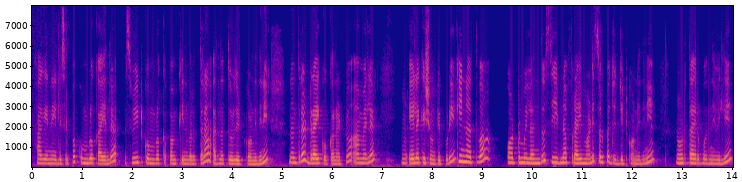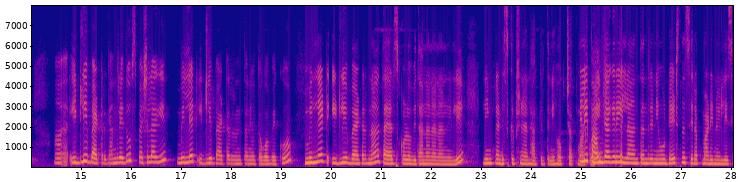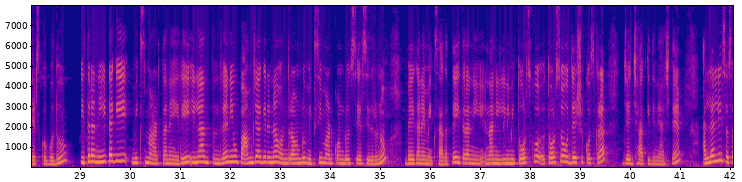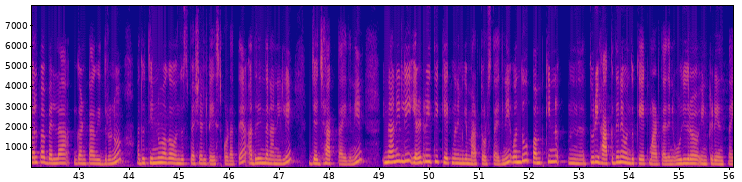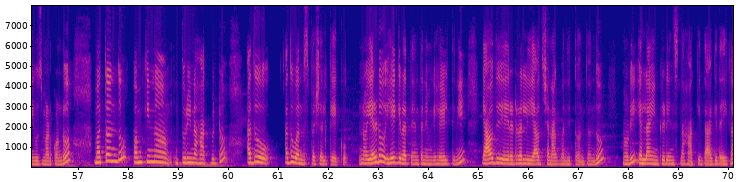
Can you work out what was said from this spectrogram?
ಹಾಗೆಯೇ ಇಲ್ಲಿ ಸ್ವಲ್ಪ ಕುಂಬಳಕಾಯಿ ಅಂದರೆ ಸ್ವೀಟ್ ಕುಂಬಳಕ ಪಂಪ್ಕಿನ್ ಬರುತ್ತಲ್ಲ ಅದನ್ನ ತುರಿದಿಟ್ಕೊಂಡಿದ್ದೀನಿ. ನಂತರ ಡ್ರೈ ಕೊಕೊನಟ್ಟು ಆಮೇಲೆ ಏಲಕ್ಕಿ ಶುಂಠಿ ಪುಡಿ. ಕಿನ್ ಅಥವಾ ವಾಟರ್ ಮಿಲನ್ದು ಸೀಡ್ನ ಫ್ರೈ ಮಾಡಿ ಸ್ವಲ್ಪ ಜಜ್ಜಿಟ್ಕೊಂಡಿದ್ದೀನಿ. ನೋಡ್ತಾ ಇರ್ಬೋದು ನೀವು ಇಲ್ಲಿ ಇಡ್ಲಿ ಬ್ಯಾಟರ್ಗೆ ಅಂದರೆ ಇದು ಸ್ಪೆಷಲಾಗಿ ಮಿಲ್ಲೆಟ್ ಇಡ್ಲಿ ಬ್ಯಾಟರ್ ಅಂತ ನೀವು ತೊಗೋಬೇಕು. ಮಿಲ್ಲೆಟ್ ಇಡ್ಲಿ ಬ್ಯಾಟರ್ನ ತಯಾರಿಸ್ಕೊಳ್ಳೋ ವಿಧಾನನ ನಾನು ಇಲ್ಲಿ ಲಿಂಕ್ನ ಡಿಸ್ಕ್ರಿಪ್ಷನಲ್ಲಿ ಹಾಕಿರ್ತೀನಿ ಹೋಗಿ ಚೆಕ್ ಮಾಡಿ ಪಾಮ್ ಜಾಗಿರಿ ಇಲ್ಲ ಅಂತಂದರೆ ನೀವು ಡೇಟ್ಸ್ನ ಸಿರಪ್ ಮಾಡಿನೂ ಇಲ್ಲಿ ಸೇರಿಸ್ಕೋಬೋದು. ಈ ಥರ ನೀಟಾಗಿ ಮಿಕ್ಸ್ ಮಾಡ್ತಾನೆ ಇರಿ. ಇಲ್ಲ ಅಂತಂದರೆ ನೀವು ಪಾಮ್ ಜಾಗಿರಿನ ಒಂದು ರೌಂಡು ಮಿಕ್ಸಿ ಮಾಡಿಕೊಂಡು ಸೇರಿಸಿದ್ರೂ ಬೇಗನೆ ಮಿಕ್ಸ್ ಆಗುತ್ತೆ. ಈ ಥರ ನೀ, ನಾನು ಇಲ್ಲಿ ನಿಮಗೆ ತೋರಿಸ್ಕೋ, ತೋರಿಸೋ ಉದ್ದೇಶಕ್ಕೋಸ್ಕರ ಜಜ್ಜ್ ಹಾಕಿದ್ದೀನಿ ಅಷ್ಟೇ. ಅಲ್ಲಲ್ಲಿ ಸ್ವ ಸ್ವಲ್ಪ ಬೆಲ್ಲ ಗಂಟಾಗಿದ್ರೂ ಅದು ತಿನ್ನುವಾಗ ಒಂದು ಸ್ಪೆಷಲ್ ಟೇಸ್ಟ್ ಕೊಡುತ್ತೆ. ಅದರಿಂದ ನಾನಿಲ್ಲಿ ಜಜ್ಜ್ ಹಾಕ್ತಾ ಇದ್ದೀನಿ. ನಾನಿಲ್ಲಿ ಎರಡು ರೀತಿ ಕೇಕ್ನ ನಿಮಗೆ ಮಾಡಿ, ತೋರಿಸ್ತಾ ಇದ್ದೀನಿ. ಒಂದು ಪಂಪ್ಕಿನ್ ತುರಿ ಹಾಕದೇ ಒಂದು ಕೇಕ್ ಮಾಡ್ತಾ ಇದ್ದೀನಿ ಉಳಿದಿರೋ ಇನ್ಗ್ರೀಡಿಯೆಂಟ್ಸ್ನ ಯೂಸ್ ಮಾಡಿಕೊಂಡು. ಮತ್ತೊಂದು ಪಂಪ್ಕಿನ್ ತುರಿನ ಹಾಕಿಬಿಟ್ಟು ಅದು ಅದು ಒಂದು ಸ್ಪೆಷಲ್ ಕೇಕು ಎರಡು ಹೇಗಿರುತ್ತೆ ಅಂತ ನಿಮಗೆ ಹೇಳ್ತೀನಿ. ಯಾವುದು ಎರಡರಲ್ಲಿ ಯಾವುದು ಚೆನ್ನಾಗಿ ಬಂದಿತ್ತು ಅಂತಂದು ನೋಡಿ ಎಲ್ಲ ಇಂಗ್ರೀಡಿಯೆಂಟ್ಸ್ನ ಹಾಕಿದ್ದಾಗಿದೆ ಈಗ.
